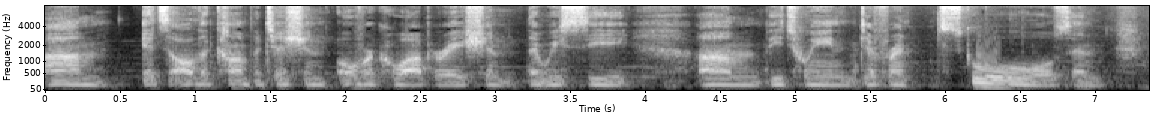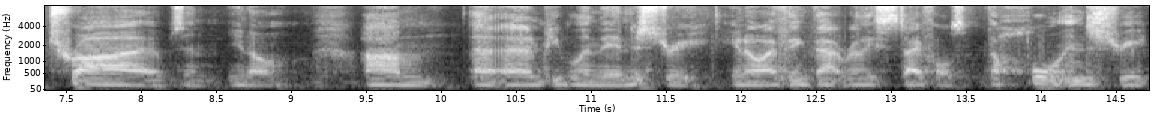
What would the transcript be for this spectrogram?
um, it's all the competition over cooperation that we see um, between different schools and tribes, and you know, um, and, and people in the industry. You know, I think that really stifles the whole industry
